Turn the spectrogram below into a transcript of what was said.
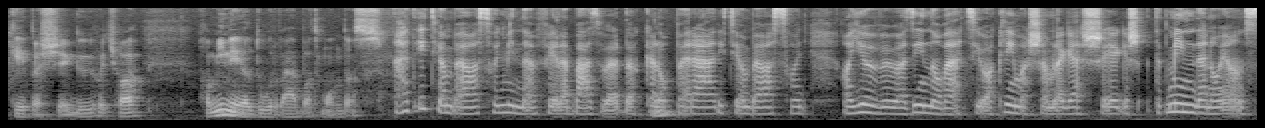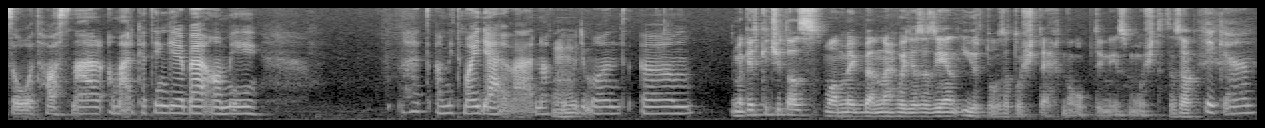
képességű, hogyha ha minél durvábbat mondasz. Hát itt jön be az, hogy mindenféle buzzword hmm. operál, itt jön be az, hogy a jövő, az innováció, a klímasemlegesség, és tehát minden olyan szót használ a marketingébe, ami hát, amit majd elvárnak, hmm. úgymond. Um, meg egy kicsit az van még benne, hogy ez az ilyen írtózatos technooptimizmus. Tehát ez a, Igen.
